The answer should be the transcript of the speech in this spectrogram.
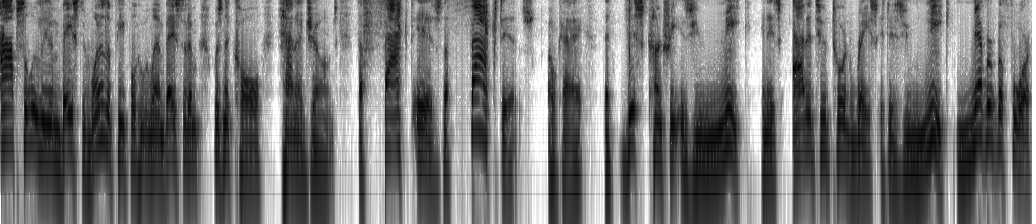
absolutely lambasted. One of the people who lambasted him was Nikole Hannah Jones. The fact is, the fact is, okay, that this country is unique in its attitude toward race. It is unique, never before,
